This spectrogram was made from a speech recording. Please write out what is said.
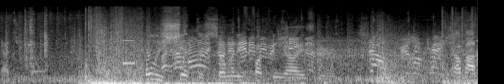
Got you. Holy shit, there's so many fucking guys here. South of your location. Come up.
